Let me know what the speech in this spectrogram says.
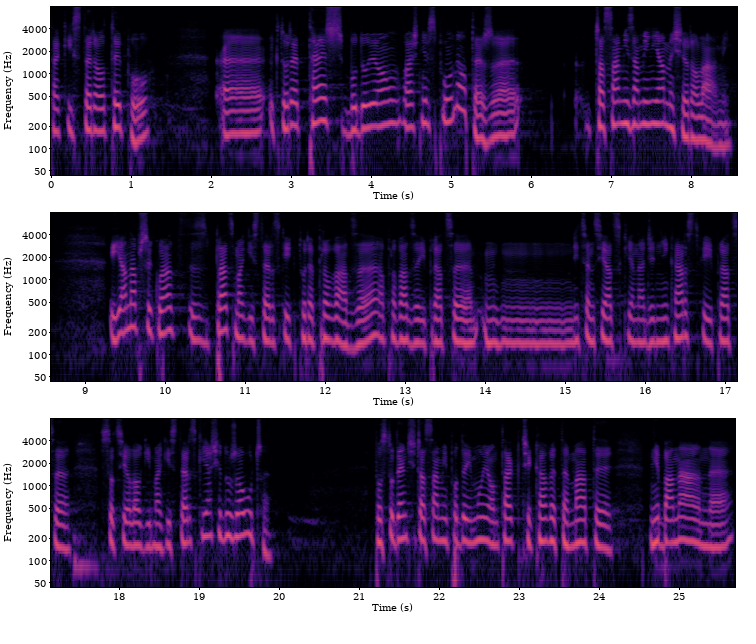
takich stereotypów, e, które też budują właśnie wspólnotę, że czasami zamieniamy się rolami. I ja na przykład z prac magisterskich, które prowadzę, a prowadzę i prace mm, licencjackie na dziennikarstwie i prace socjologii magisterskiej, ja się dużo uczę. Bo studenci czasami podejmują tak ciekawe tematy, niebanalne,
